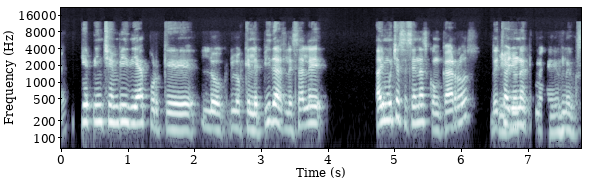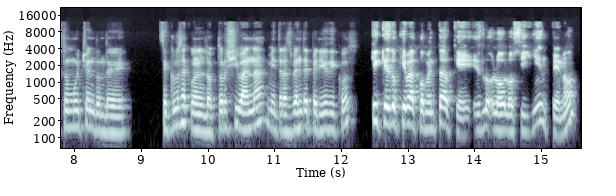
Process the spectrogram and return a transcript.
¿eh? Qué pinche envidia, porque lo, lo que le pidas le sale. Hay muchas escenas con carros. De hecho, hay una que me, me gustó mucho en donde se cruza con el doctor Shibana mientras vende periódicos. Sí, que es lo que iba a comentar, que es lo, lo, lo siguiente, ¿no?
